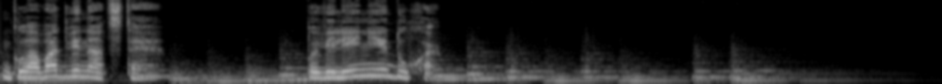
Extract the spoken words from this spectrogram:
Глава 12. Повеление духа.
